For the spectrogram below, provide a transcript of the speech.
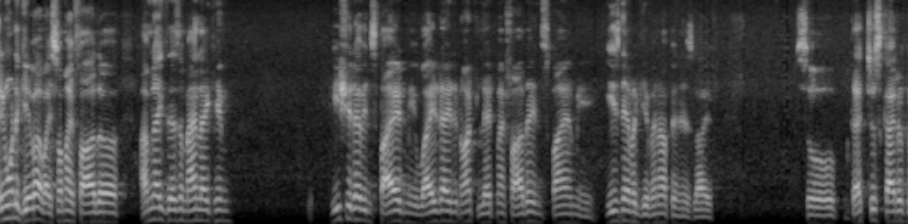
I didn't want to give up. I saw my father. I'm like, there's a man like him. He should have inspired me. Why did I not let my father inspire me? He's never given up in his life. So that just kind of,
